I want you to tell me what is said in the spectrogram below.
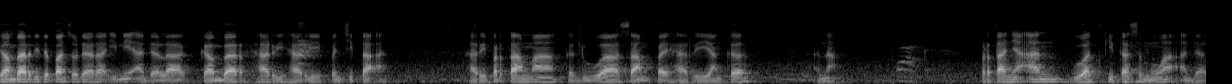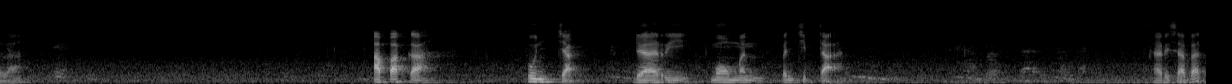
Gambar di depan saudara ini adalah gambar hari-hari penciptaan. Hari pertama, kedua, sampai hari yang ke-6. Pertanyaan buat kita semua adalah, apakah puncak dari momen penciptaan? Hari Sabat?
